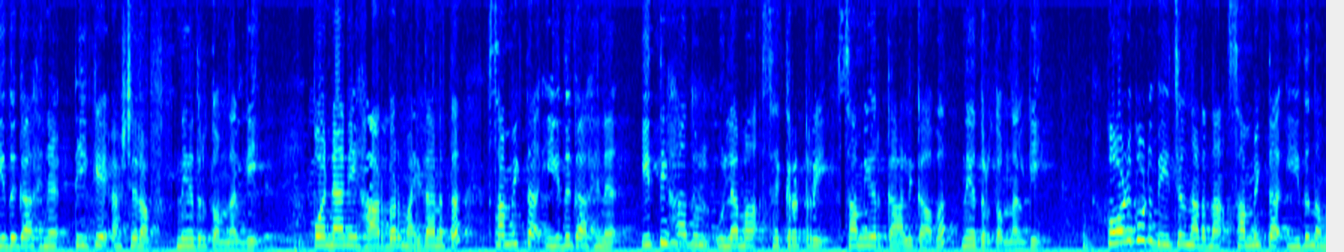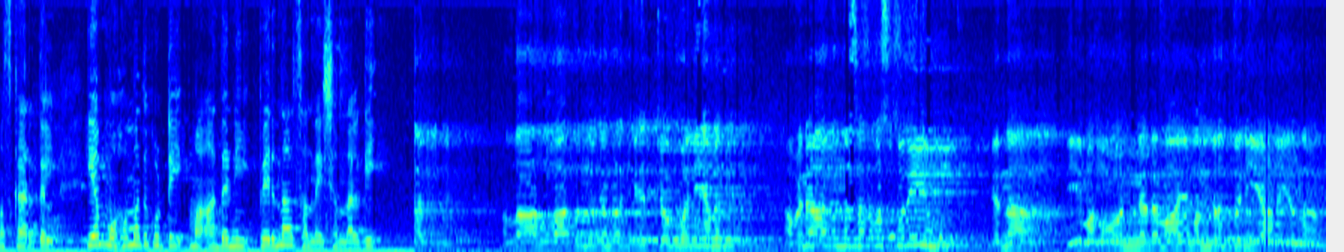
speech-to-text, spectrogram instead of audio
ഈദ്ഗാഹിന് ടി കെ അഷറഫ് നേതൃത്വം നൽകി. പൊന്നാനി ഹാർബർ മൈതാനത്ത് സംയുക്ത ഈദ്ഗാഹിന് ഇത്തിഹാദുൽ ഉലമ സെക്രട്ടറി സമീർ കാളികാവ് നേതൃത്വം നൽകി. കോഴിക്കോട് ബീച്ചിൽ നടന്ന സംയുക്ത ഈദ് നമസ്കാരത്തിൽ എം മുഹമ്മദ് കുട്ടി മഅദനി പെരുന്നാൾ സന്ദേശം നൽകി. ഞങ്ങൾക്ക് ഏറ്റവും വലിയവൻ. അവനാകുന്ന സർവസ്തുതിയും എന്ന ഈ മഹോന്നതമായ മന്ത്രധ്വനിയാണ് എന്നാണ്.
